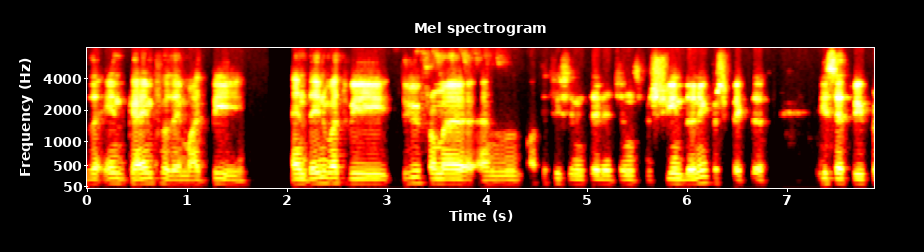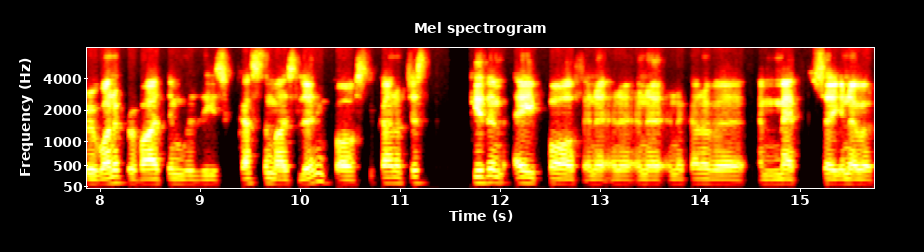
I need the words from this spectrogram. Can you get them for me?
the end game for them might be. And then what we do from a um, artificial intelligence machine learning perspective is that we want to provide them with these customized learning paths to kind of just give them a path and a, and a, and a, and a kind of a, a map say, you know what,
